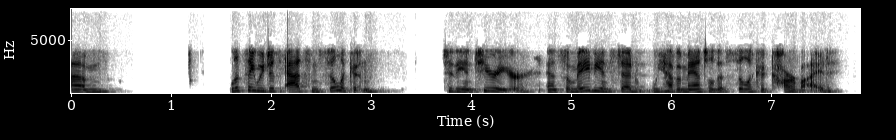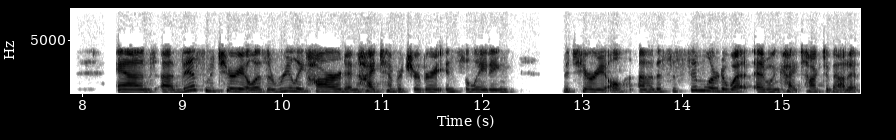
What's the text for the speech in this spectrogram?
Um, let's say we just add some silicon to the interior, and so maybe instead we have a mantle that's silica carbide. And uh, this material is a really hard and high temperature, very insulating material. Uh, this is similar to what Edwin Kite talked about at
